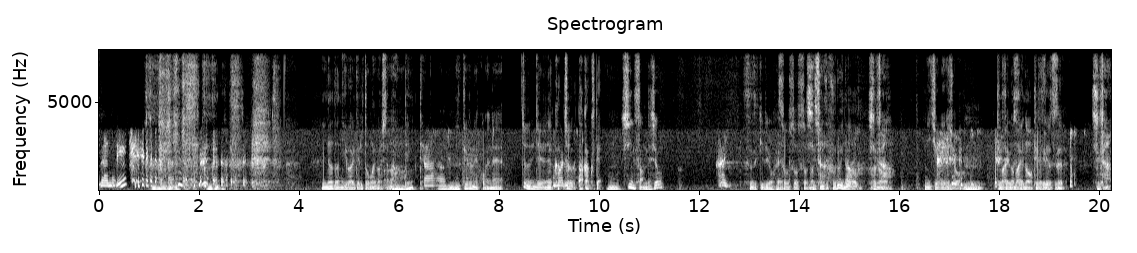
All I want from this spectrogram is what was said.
なんで？稲田に言われてると思いました。なんで？って。似てるね声ね。ちょっと似てる。よねかちょっと高くて。うん。新さんでしょ？はい。鈴木亮平。そうそうそう、まあ、新さん。先生古い。な、はい新さん日曜劇場、手前の前のテセウス。新さ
